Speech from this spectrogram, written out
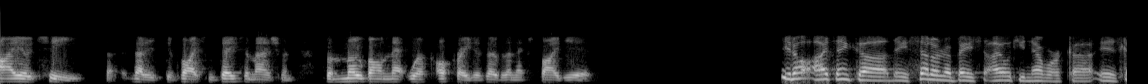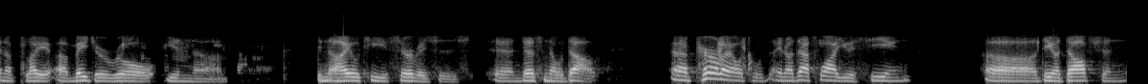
IoT, that is device and data management for mobile network operators over the next five years? You know, I think uh, the cellular-based IoT network uh, is going to play a major role in uh, in IoT services, and there's no doubt. Uh, parallel to you know that's why you're seeing Uh, the adoption,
